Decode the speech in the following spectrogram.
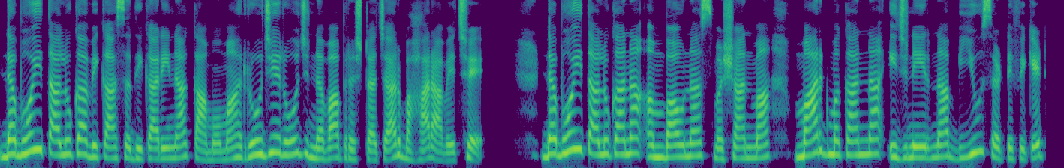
ડભોઈ તાલુકા વિકાસ અધિકારીના કામોમાં રોજે રોજ નવા ભ્રષ્ટાચાર બહાર આવે છે. ડભોઈ તાલુકાના અંબાવના સ્મશાનમાં માર્ગ મકાનના ઇજનેરના બીયુ સર્ટિફિકેટ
